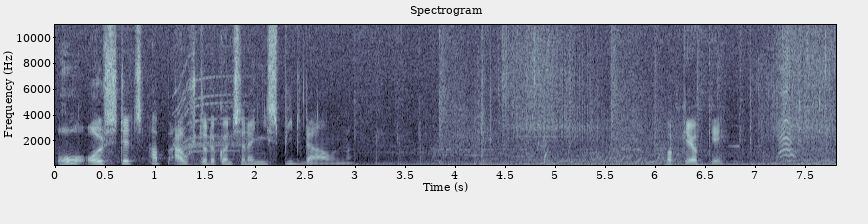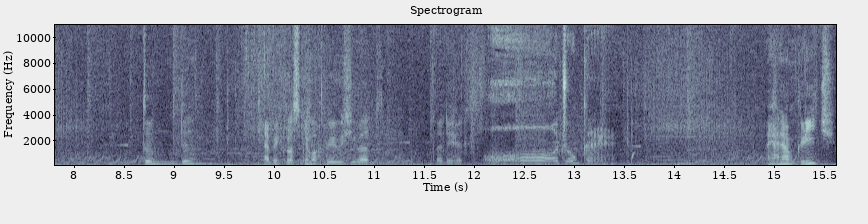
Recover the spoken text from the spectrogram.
Oh, all stats up. A už to dokonce není speed down. Ok, ok. Dun, dun. Já bych vlastně mohl využívat tady het... Oh, Joker! A já nám klíč.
